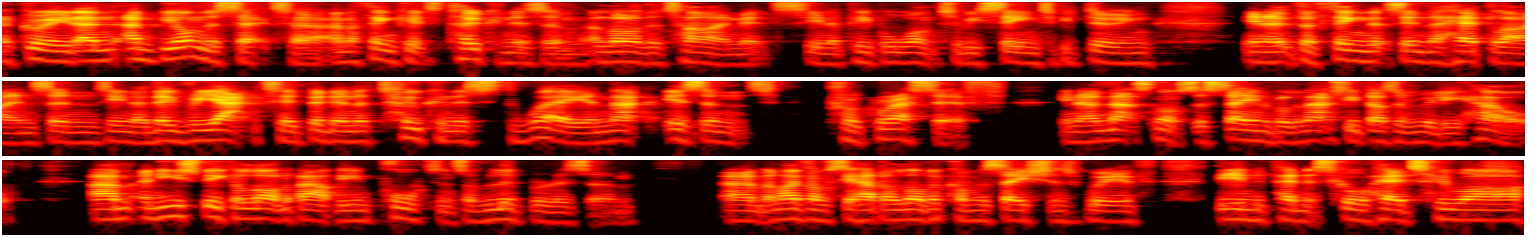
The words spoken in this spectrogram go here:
Agreed. And, and beyond the sector, and I think it's tokenism a lot of the time. It's, you know, people want to be seen to be doing, you know, the thing that's in the headlines and, you know, they've reacted, but in a tokenist way. And that isn't progressive, you know, and that's not sustainable and actually doesn't really help. Um, and you speak a lot about the importance of liberalism. Um, and I've obviously had a lot of conversations with the independent school heads who are,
